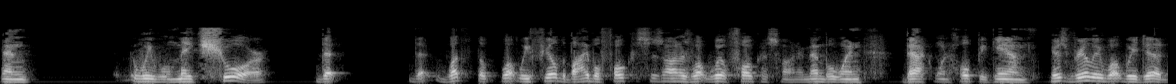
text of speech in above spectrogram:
And we will make sure that that what the what we feel the Bible focuses on is what we'll focus on. Remember when back when hope began, here's really what we did.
